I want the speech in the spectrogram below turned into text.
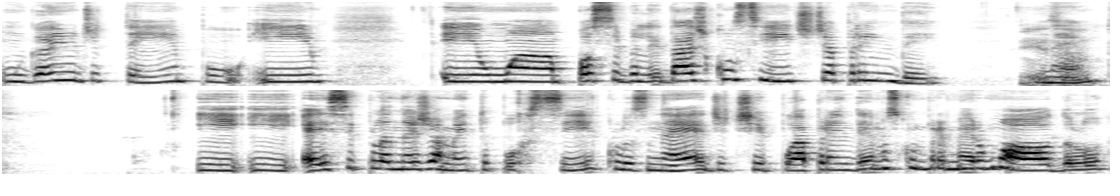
um ganho de tempo e, e uma possibilidade consciente de aprender. Né? Exato. Né? E, e esse planejamento por ciclos, né? De tipo, aprendemos com o primeiro módulo,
